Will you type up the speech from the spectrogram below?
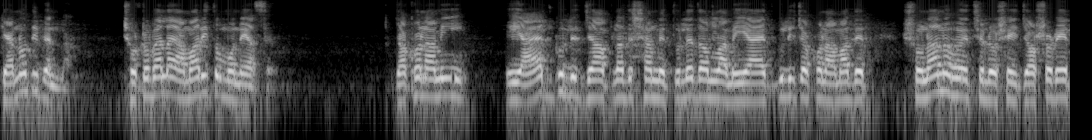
কেন দিবেন না? ছোটবেলায় আমারই তো মনে আছে। যখন আমি এই আয়াতগুলি যা আপনাদের সামনে তুলে ধরলাম, এই আয়াতগুলি যখন আমাদের শোনানো হয়েছিল সেই যশোরের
